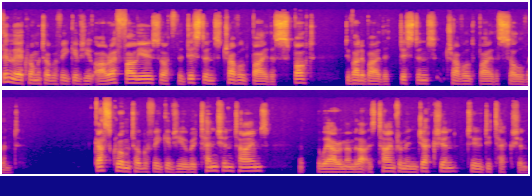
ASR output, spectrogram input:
Thin layer chromatography gives you RF values, so that's the distance travelled by the spot divided by the distance travelled by the solvent. Gas chromatography gives you retention times. The way I remember that is time from injection to detection.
